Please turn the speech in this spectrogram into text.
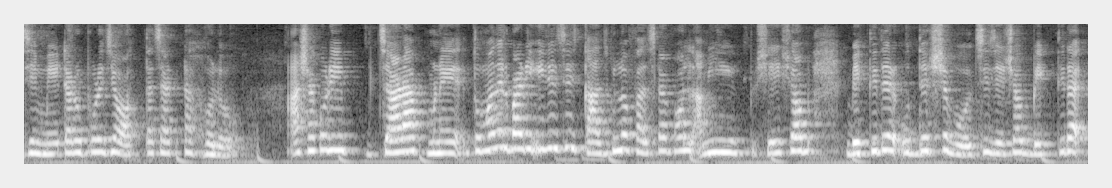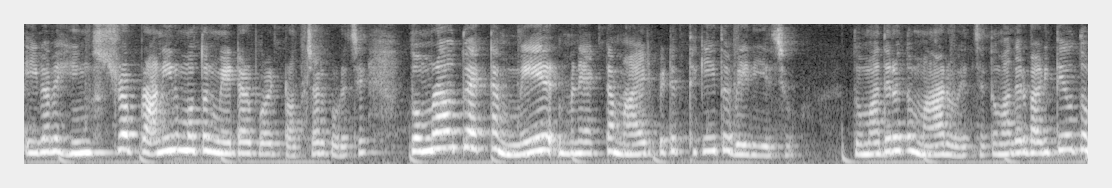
যে মেয়েটার উপরে যে অত্যাচারটা হলো, আশা করি যারা মানে তোমাদের বাড়ি এই যে কাজগুলো ফার্স্ট অফ অল আমি সেই সব ব্যক্তিদের উদ্দেশ্যে বলছি যেসব ব্যক্তিরা এইভাবে হিংস্র প্রাণীর মতন মেয়েটার উপরে টর্চার করেছে, তোমরাও তো একটা মেয়ের মানে একটা মায়ের পেটের থেকেই তো বেরিয়েছো। তোমাদেরও তো মা রয়েছে, তোমাদের বাড়িতেও তো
